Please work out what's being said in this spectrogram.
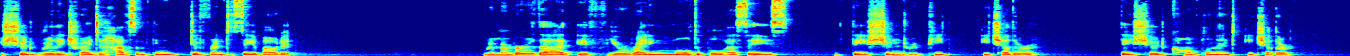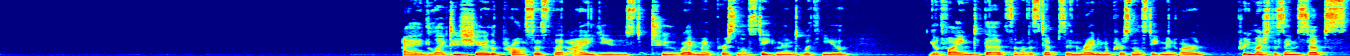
should really try to have something different to say about it. Remember that if you're writing multiple essays, they shouldn't repeat each other, they should complement each other. I'd like to share the process that I used to write my personal statement with you. You'll find that some of the steps in writing a personal statement are pretty much the same steps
